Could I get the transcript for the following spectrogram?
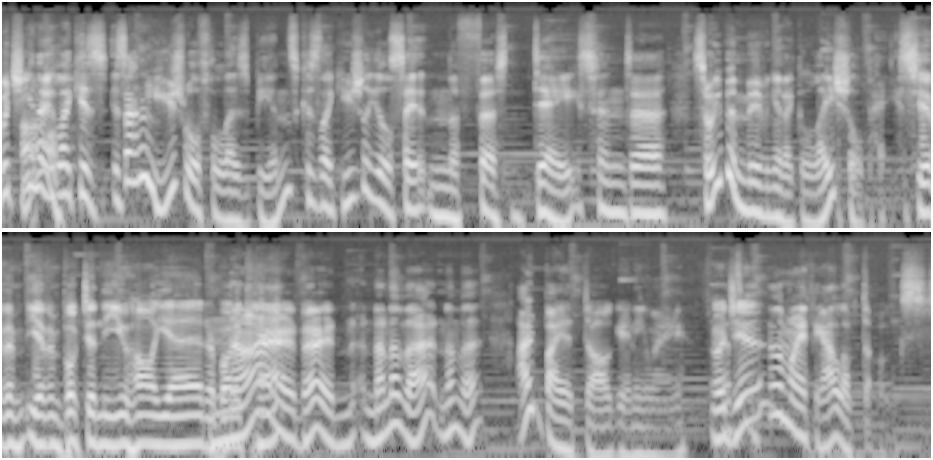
Which you Oh. know, like, is, is unusual for lesbians because, like, usually you'll say it in the first date, and uh, so we've been moving at a glacial pace. So you haven't you haven't booked in the U-Haul yet or bought no, a cat? no, none of that, none of that. I'd buy a dog anyway. Would that's, you? My thing. I love dogs.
